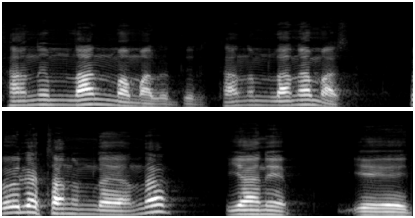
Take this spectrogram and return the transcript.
tanımlanmamalıdır. Tanımlanamaz. Böyle tanımlayanlar yani e,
